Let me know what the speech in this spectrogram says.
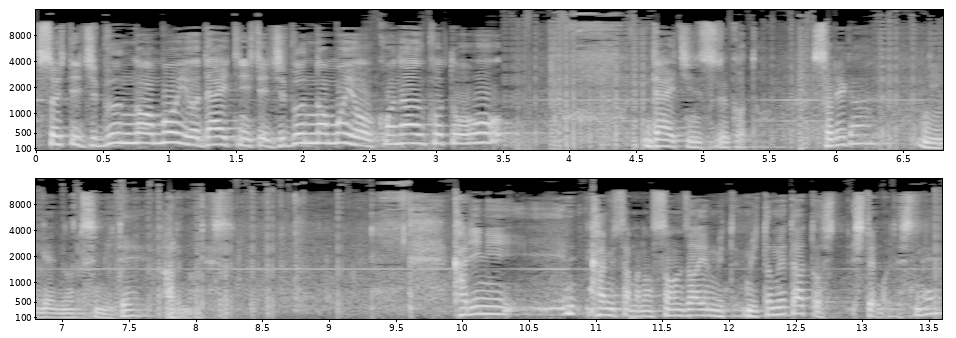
そして自分の思いを第一にして自分の思いを行うことを第一にすること。それが人間の罪であるのです。仮に神様の存在を認めたとしてもですね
